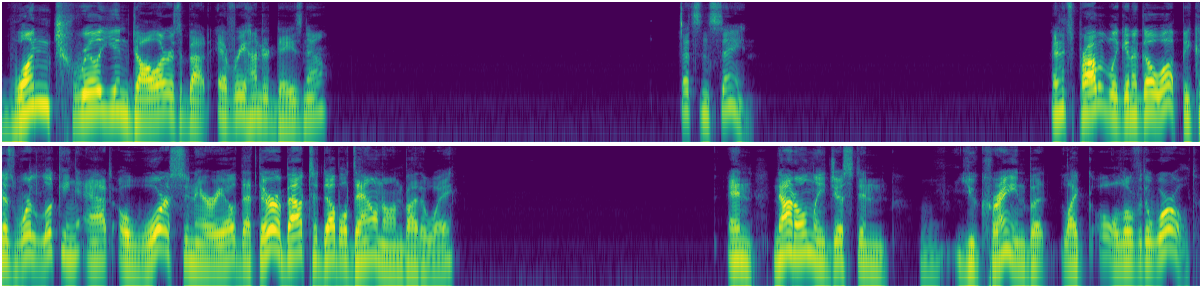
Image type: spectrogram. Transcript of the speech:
$1 trillion about every 100 days now? That's insane. And it's probably going to go up because we're looking at a war scenario that they're about to double down on, by the way. And not only just in Ukraine, but like all over the world.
